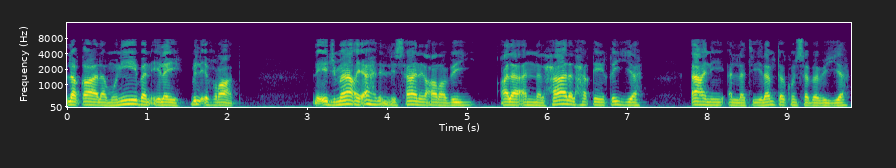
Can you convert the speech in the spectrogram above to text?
لقال منيبا إليه بالإفراد. لإجماع أهل اللسان العربي على أن الحالة الحقيقية أعني التي لم تكن سببية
